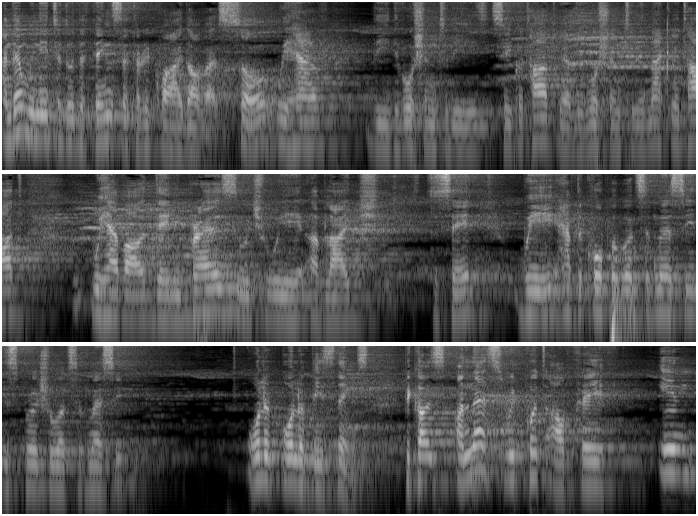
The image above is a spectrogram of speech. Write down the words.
and then we need to do the things that are required of us. So we have the devotion to the Sacred Heart, we have devotion to the Immaculate Heart, we have our daily prayers, which we oblige to say. We have the corporal works of mercy, the spiritual works of mercy. All of, all of these things. Because unless we put our faith in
